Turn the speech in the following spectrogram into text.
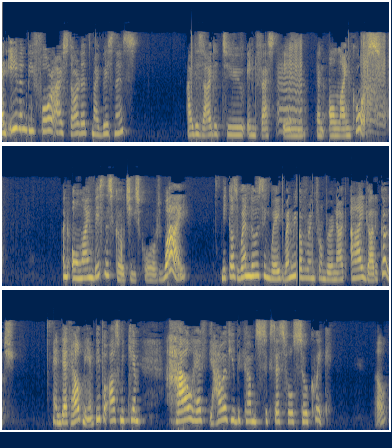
And even before I started my business, I decided to invest in an online course, an online business coaching course. Why? Because when losing weight, when recovering from burnout, I got a coach. And that helped me. And people ask me, Kim, how have, how have you become successful so quick? Well,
